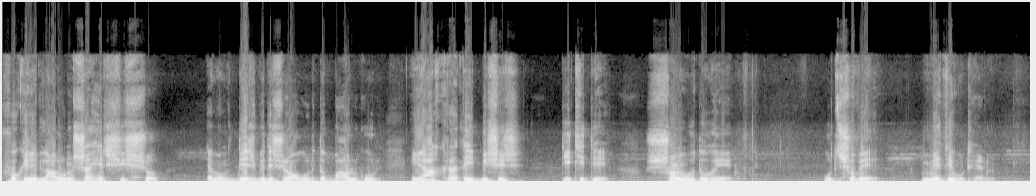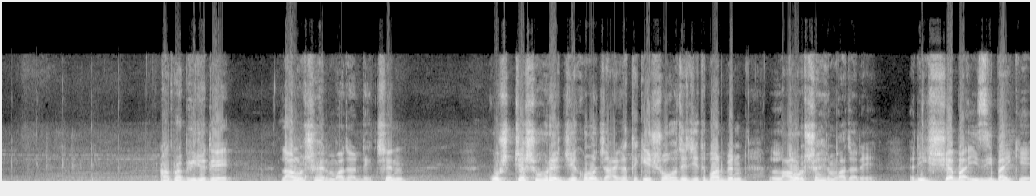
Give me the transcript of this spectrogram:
ফকির লালন শাহের শিষ্য এবং দেশ বিদেশের অগণিত বাউলকুল এই আখড়াতেই বিশেষ তিথিতে সমবেত হয়ে উৎসবে মেতে ওঠেন। আপনার ভিডিওতে লালন শাহের মাজার দেখছেন। কুষ্টিয়া শহরের যে কোনো জায়গা থেকে সহজে যেতে পারবেন লালন শাহের মাজারে। রিক্সা বা ইজি বাইকে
